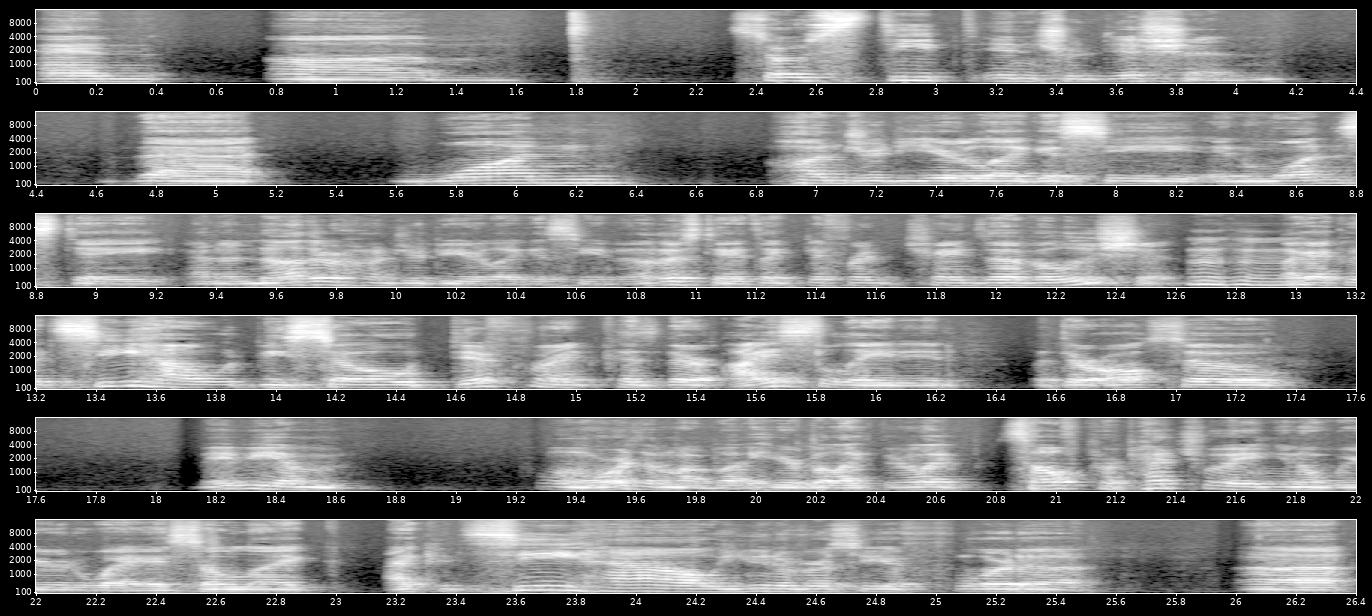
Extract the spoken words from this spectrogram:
and um, so steeped in tradition that one hundred year legacy in one state and another hundred year legacy in another state. It's like different chains of evolution. Mhm. Like I could see how it would be so different because they're isolated, but they're also maybe I'm pulling words out of my butt here, but like they're like self perpetuating in a weird way. So like I could see how University of Florida uh,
